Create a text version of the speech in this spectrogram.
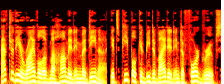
After the arrival of Muhammad in Medina, its people could be divided into four groups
